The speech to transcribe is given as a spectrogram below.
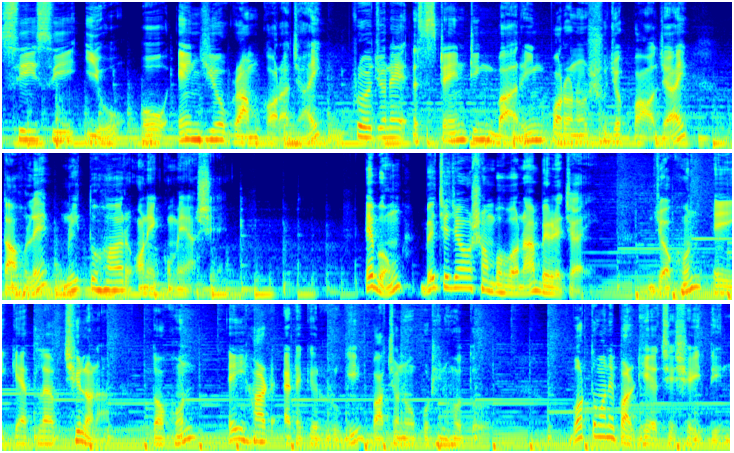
সিসিইউ ও এনজিওগ্রাম করা যায়, প্রয়োজনে স্টেন্টিং বা রিং পরানোর সুযোগ পাওয়া যায়, তাহলে মৃত্যুহার অনেক কমে আসে। এবং বেঁচে যাওয়ার সম্ভাবনা বেড়ে যায়। যখন এই ক্যাথল্যাব ছিল না, তখন এই হার্ট অ্যাটাকের রোগী বাঁচানো কঠিন হতো। বর্তমানে পাল্টিয়েছে সেই দিন।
